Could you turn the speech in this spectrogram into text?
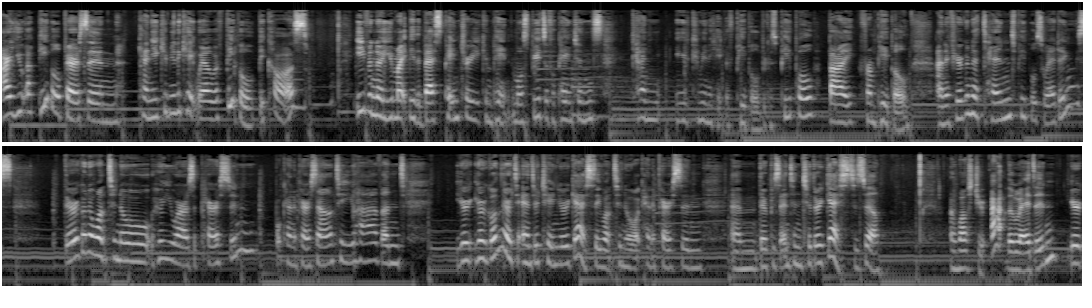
Are you a people person? Can you communicate well with people? Because even though you might be the best painter, you can paint the most beautiful paintings, can you communicate with people? Because people buy from people. And if you're going to attend people's weddings, they're going to want to know who you are as a person, what kind of personality you have, and you're, you're going there to entertain your guests. They want to know what kind of person um, they're presenting to their guests as well. And whilst you're at the wedding, you're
